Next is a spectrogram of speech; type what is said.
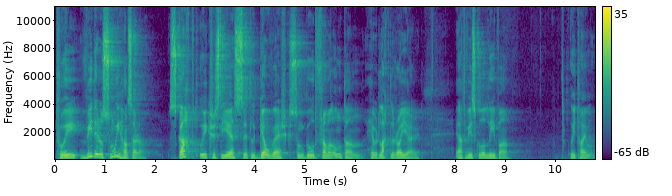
Tui vid er og smui hansara, skapt ui Kristi Jesu til gauverk som god framan undan hever lagt til røyer, er at vi skulle liva ui taimun.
